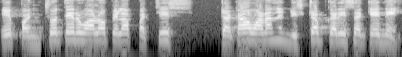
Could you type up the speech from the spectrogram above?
એ પંચોતેર વાળો પેલા પચીસ ટકા વાળાને ડિસ્ટર્બ કરી શકે નહીં.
